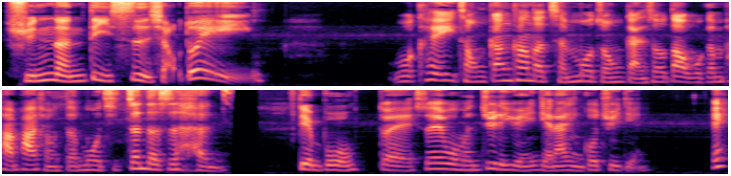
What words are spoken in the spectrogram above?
寻能第四小队》。我可以从刚刚的沉默中感受到，我跟趴趴熊的默契真的是很电波。对，所以我们距离远一点，来，你过去一点。哎，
